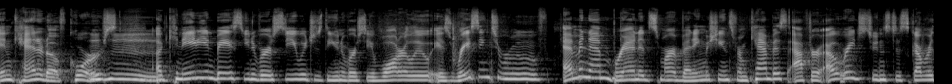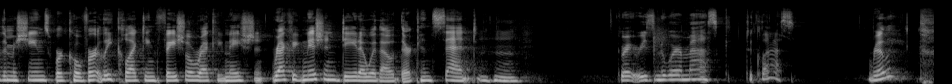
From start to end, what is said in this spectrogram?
in Canada, of course, Mm-hmm. a Canadian based university, which is the University of Waterloo, is racing to remove M&M branded smart vending machines from campus after outraged students discovered the machines were covertly collecting facial recognition recognition data without their consent. Mm-hmm. Great reason to wear a mask to class. Really?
